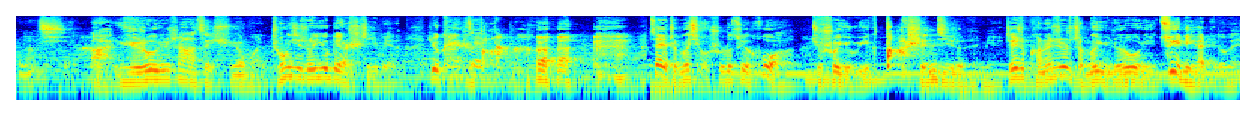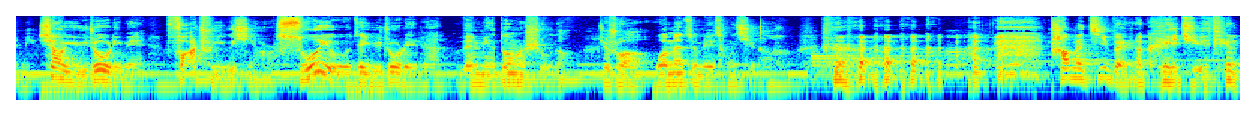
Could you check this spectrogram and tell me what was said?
重启了啊！宇宙就这样在循环，重启之后又变成十一倍了，又开始打。在整个小说的最后啊，就说有一个大神级的文明，这是可能就是整个宇宙里最厉害的一个文明，向宇宙里面发出一个信号，所有在宇宙里的文明都能收到，就说我们准备重启了啊。他们基本上可以决定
